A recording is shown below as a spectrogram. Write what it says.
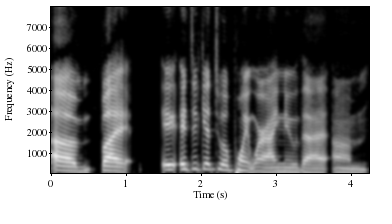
Um, but it, it did get to a point where I knew that um,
